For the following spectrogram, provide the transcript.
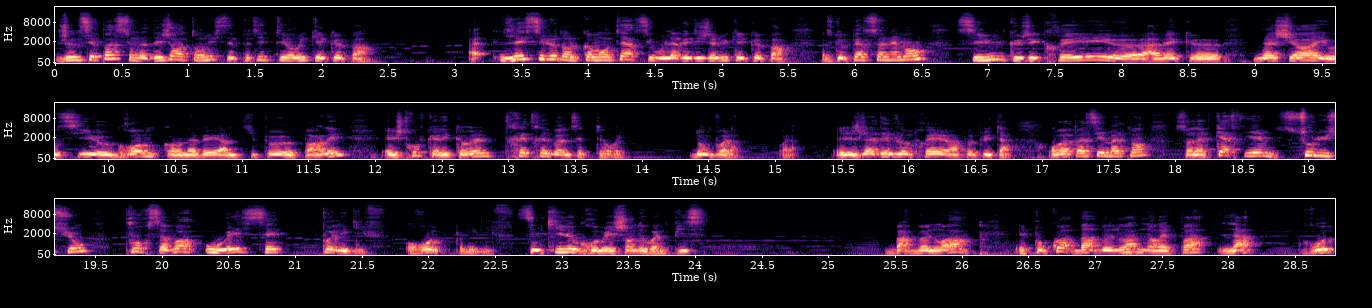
Je ne sais pas si on a déjà entendu cette petite théorie quelque part. Euh, laissez-le dans le commentaire si vous l'avez déjà lu quelque part. Parce que personnellement, c'est une que j'ai créée euh, avec euh, Nashira et aussi Grom quand on avait un petit peu parlé. Et je trouve qu'elle est quand même très très bonne cette théorie. Donc voilà, voilà. Et je la développerai un peu plus tard. On va passer maintenant sur la quatrième solution pour savoir où est cette poneglyph. Road poneglyph. C'est qui le gros méchant de One Piece? Barbe Noire. Et pourquoi Barbe Noire n'aurait pas la Road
